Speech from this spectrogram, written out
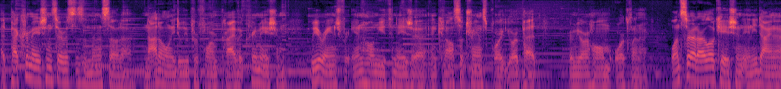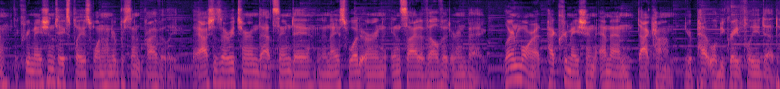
At Pet Cremation Services of Minnesota, not only do we perform private cremation, we arrange for in home euthanasia and can also transport your pet from your home or clinic. Once they're at our location in Edina, the cremation takes place 100% privately. The ashes are returned that same day in a nice wood urn inside a velvet urn bag. Learn more at petcremationmn.com. Your pet will be grateful you did.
